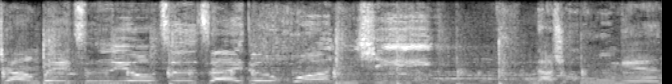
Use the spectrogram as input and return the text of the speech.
想被自由自在的唤醒，那是湖面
